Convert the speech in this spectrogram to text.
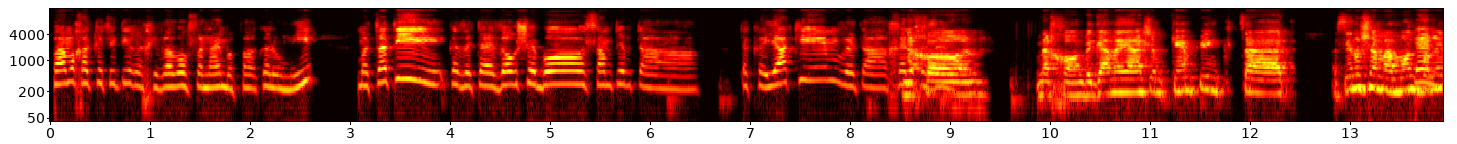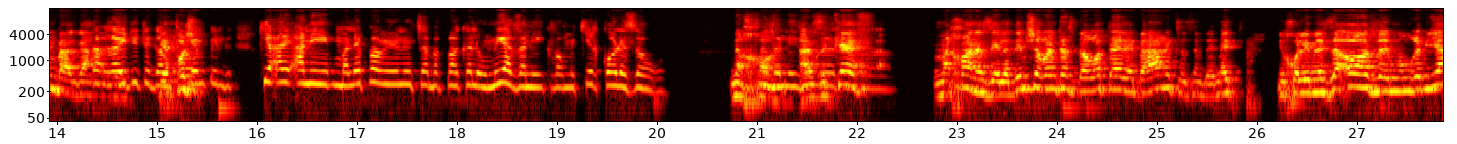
פעם אחת כשעשיתי רכיבה באופניים בפארק הלאומי, מצאתי כזה את האזור שבו שמתם את, ה... את הקייקים ואת החלק נכון, הזה. נכון, נכון, וגם היה שם קמפינג קצת, עשינו שם המון כן, דברים באגן. ראיתי את גם קמפינג, ש... כי אני, אני מלא פעמים נמצא בפארק הלאומי, אז אני כבר מכיר כל אזור. נכון, אז, אז זה כיף. ה... נכון, אז ילדים שרואים את הסדרות האלה בארץ, אז הם באמת יכולים לזהות, והם אומרים, יא,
